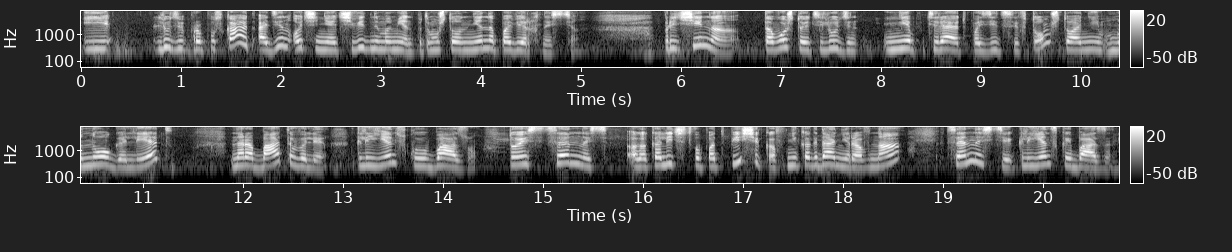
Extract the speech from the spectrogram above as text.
И люди пропускают один очень неочевидный момент, потому что он не на поверхности. Причина того, что эти люди не теряют позиции в том, что они много лет нарабатывали клиентскую базу. То есть ценность э, количества подписчиков никогда не равна ценности клиентской базы.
